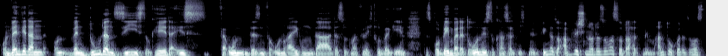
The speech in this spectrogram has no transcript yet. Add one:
Und wenn wir dann, und wenn du dann siehst, okay, da ist Verun da sind Verunreinigungen da, das sollte man vielleicht drüber gehen. Das Problem bei der Drohne ist, du kannst halt nicht mit dem Finger so abwischen oder sowas oder halt mit dem Handtuch oder sowas,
